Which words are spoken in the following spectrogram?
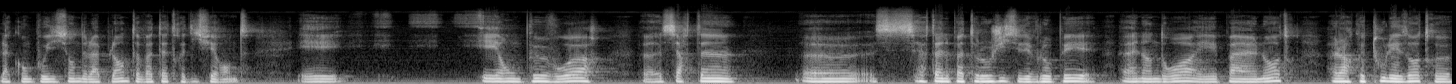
la composition de la plante va être différente. Et, on peut voir euh, euh, certaines pathologies se développer à un endroit et pas à un autre, alors que tous les autres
